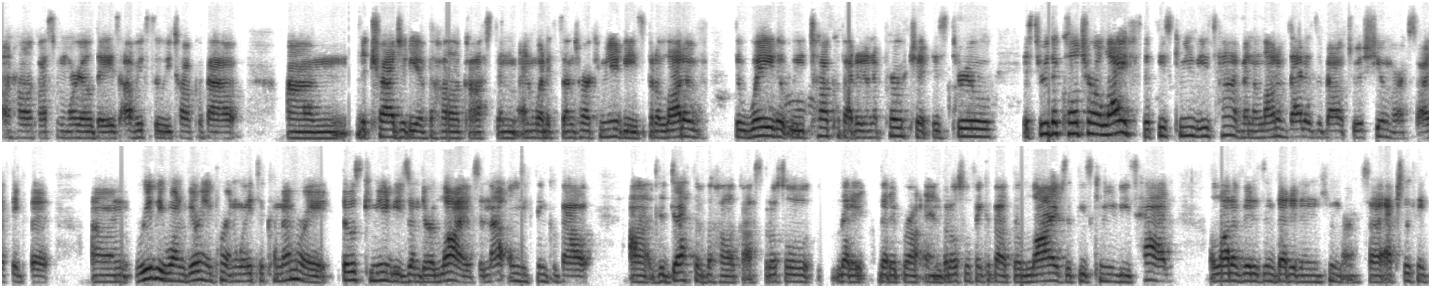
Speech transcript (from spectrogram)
on Holocaust Memorial Days, obviously, we talk about um, the tragedy of the Holocaust and, and what it's done to our communities, but a lot of the way that we talk about it and approach it is through is through the cultural life that these communities have, and a lot of that is about Jewish humor. So I think that um, really one very important way to commemorate those communities and their lives, and not only think about uh, the death of the Holocaust, but also that it that it brought in, but also think about the lives that these communities had. A lot of it is embedded in humor. So I actually think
